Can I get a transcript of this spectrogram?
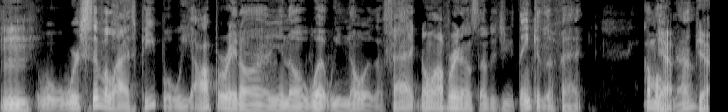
mm. we're civilized people. We operate on you know what we know as a fact. Don't operate on stuff that you think is a fact. Come on yeah, now. Yeah.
